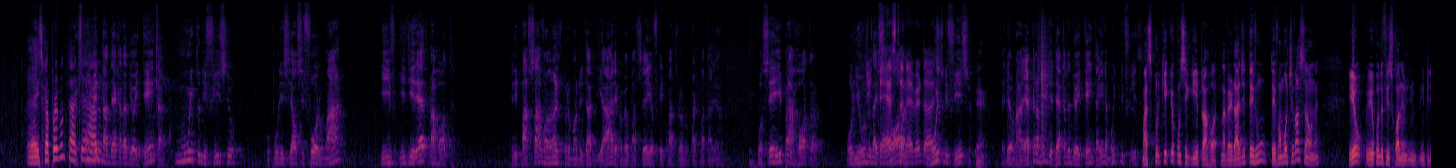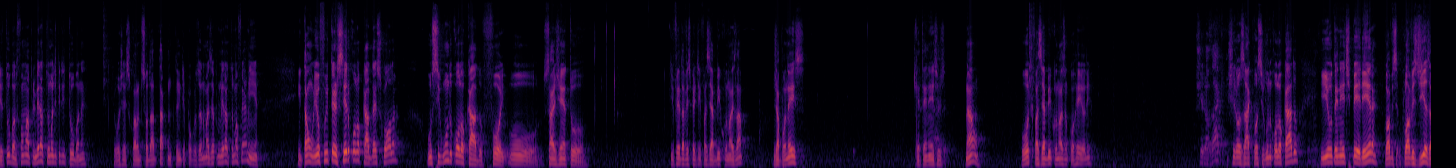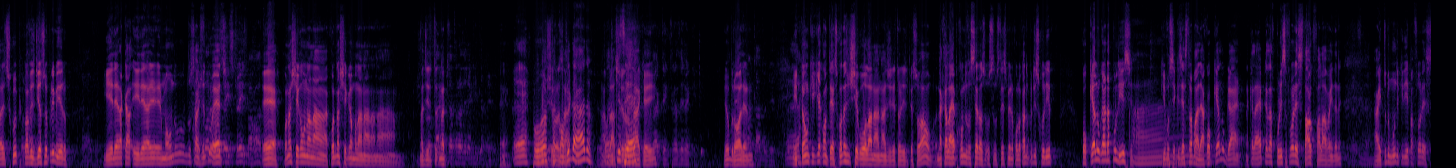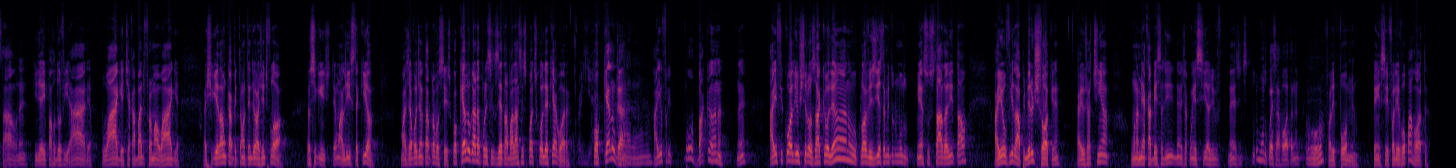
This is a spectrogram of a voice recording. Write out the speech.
É isso que eu ia perguntar, que é raro. na década de 80, muito difícil o policial se formar e ir direto para a rota. Ele passava antes por uma unidade diária, como eu passei, eu fiquei quatro anos no quarto batalhão. Você ir para a rota oriundo de da testa, escola, né? Verdade. muito difícil. É. Entendeu? Na época era muito de década de 80 ainda, muito difícil. Mas por que, que eu consegui ir para a rota? Na verdade, teve, um, teve uma motivação, né? Eu, eu, quando eu fiz escola em, em Pirituba, foi uma primeira turma de Pirituba, né? Hoje a escola de soldado está com 30 e poucos anos, mas a primeira turma foi a minha. Então, eu fui o terceiro colocado da escola. O segundo colocado foi o sargento que fez da vez pertinho que fazia bico com nós lá, japonês. Que é tenente. Não. O outro que fazia bico com nós no correio ali. Shirozaki? Shirozaki foi o segundo colocado. E o tenente Pereira, Clóvis, Clóvis Dias, desculpe, Clóvis Dias foi o primeiro. E ele era, ele era irmão do, do sargento Edson. É, quando nós chegamos lá na, quando nós chegamos lá na, na, na diretoria... Na... É. é, pô, tá convidado. Um abraço, Shirozaki aí. Tem que trazer ele aqui. Meu brother, né? É. Então, o que, que acontece? Quando a gente chegou lá na, na diretoria de pessoal, naquela época, quando você era os, os três primeiros colocados, podia escolher qualquer lugar da polícia ah. que você quisesse trabalhar, qualquer lugar. Naquela época era a polícia florestal que falava ainda, né? Aí todo mundo queria ir para florestal, né? Queria ir para rodoviária, para o Águia, tinha acabado de formar o Águia. Aí cheguei lá, um capitão atendeu a gente e falou: ó, é o seguinte, tem uma lista aqui, ó, mas já vou adiantar para vocês. Qualquer lugar da polícia que quiser trabalhar, vocês podem escolher aqui agora. Qualquer lugar. Caramba. Aí eu falei, pô, bacana, né? Aí ficou ali o Shirozaki olhando, o Clóvis Dias também, todo mundo meio assustado ali e tal. Aí eu vi lá, primeiro de choque, né? Aí eu já tinha um na minha cabeça ali, né? Já conhecia, né? A gente, todo mundo conhece a rota, né? Uhum. Falei, pô, meu, pensei, falei, eu vou pra rota.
